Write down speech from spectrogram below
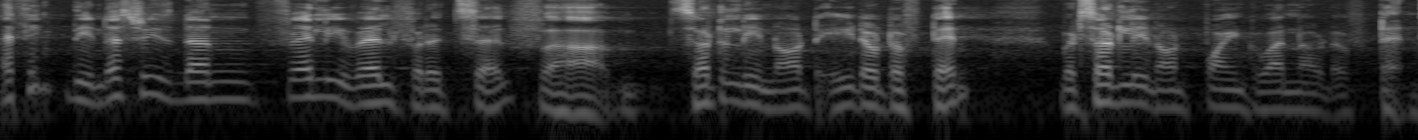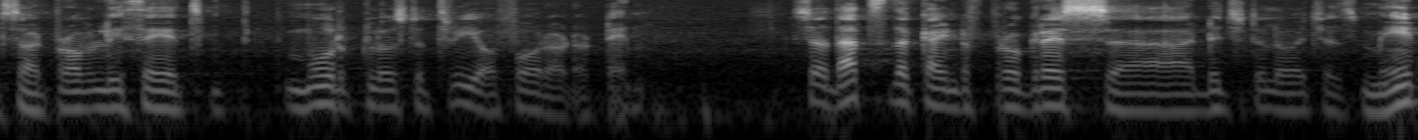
I think the industry has done fairly well for itself. Uh, certainly not 8 out of 10, but certainly not 0.1 out of 10. So I'd probably say it's more close to 3 or 4 out of 10. So that's the kind of progress uh, Digital OH has made.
